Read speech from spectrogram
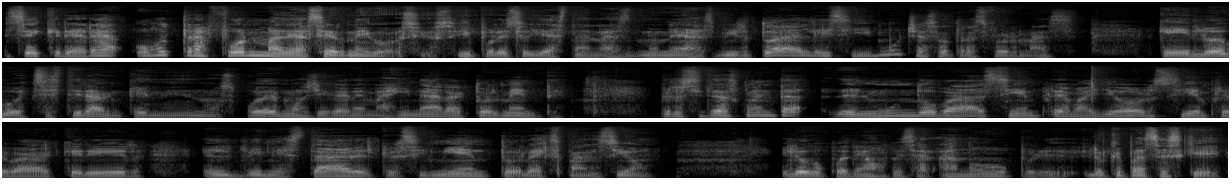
se creará otra forma de hacer negocios y por eso ya están las monedas virtuales y muchas otras formas que luego existirán, que nos podemos llegar a imaginar actualmente. Pero si te das cuenta, el mundo va siempre a mayor, siempre va a querer el bienestar, el crecimiento, la expansión. Y luego podríamos pensar, ah, no, pero lo que pasa es que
